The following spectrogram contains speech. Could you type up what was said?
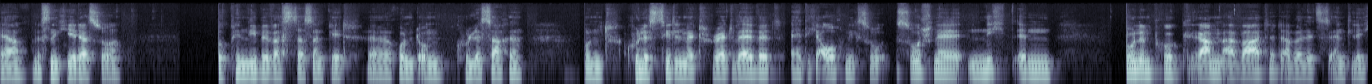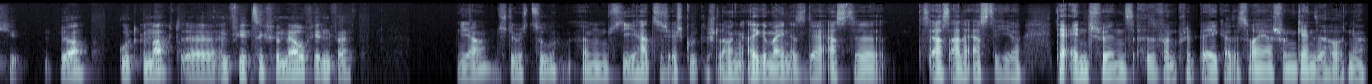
ja, ist nicht jeder so, so penibel, was das angeht. Äh, rundum coole Sache und cooles Titel mit Red Velvet hätte ich auch nicht so, so schnell nicht in so einem Programm erwartet, aber letztendlich, ja, gut gemacht. Äh, empfiehlt sich für mehr auf jeden Fall. Ja, stimme ich zu. Ähm, sie hat sich echt gut geschlagen. Allgemein, also der erste, das erste allererste hier, der Entrance, also von Britt Baker, das war ja schon Gänsehaut, ne?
